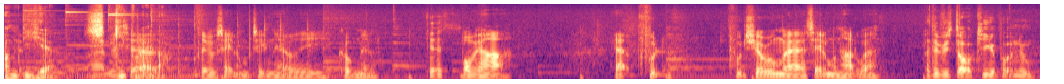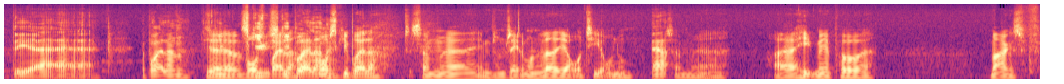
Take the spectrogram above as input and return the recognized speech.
om de her skibriller. drive Salomon-butikken herude i Copenhagen, Yes. hvor vi har ja, fuld, fuld showroom af Salomon Hardware. Og det vi står og kigger på nu, det er, er brillerne. Det er Ski- vores ski- briller, skibrillerne. vores skibriller, som, øh, jamen, som Salomon har lavet i over 10 år nu. Ja. Som øh, er helt med på øh, markeds...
